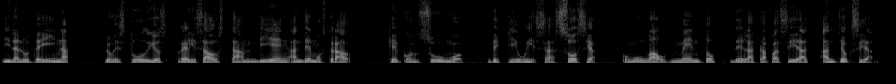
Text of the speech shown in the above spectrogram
y la luteína. Los estudios realizados también han demostrado que el consumo de kiwi se asocia con un aumento de la capacidad antioxidante.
